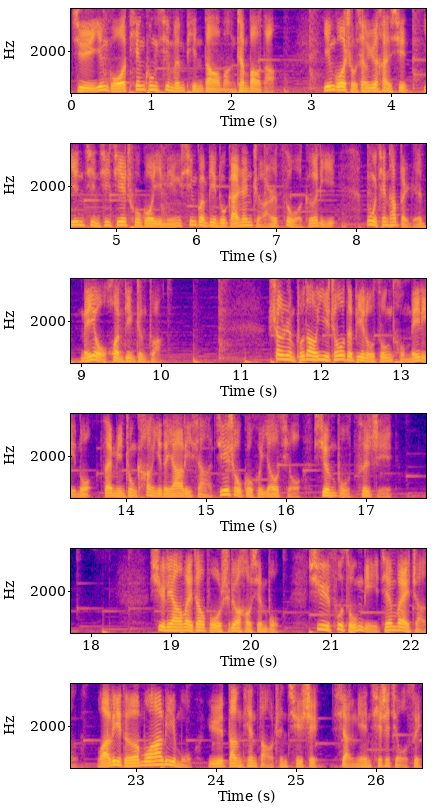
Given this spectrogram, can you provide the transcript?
据英国天空新闻频道网站报道，英国首相约翰逊因近期接触过一名新冠病毒感染者而自我隔离，目前他本人没有患病症状。上任不到一周的秘鲁总统梅里诺在民众抗议的压力下，接受国会要求，宣布辞职。叙利亚外交部十六号宣布，叙副总理兼外长瓦利德·穆阿利姆于当天早晨去世，享年七十九岁。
